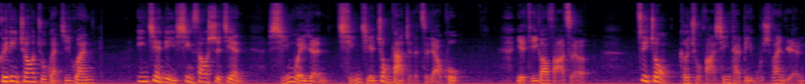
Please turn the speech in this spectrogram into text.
规定中央主管机关应建立性骚事件行为人情节重大者的资料库，也提高罚则，最重可处罚新台币五十万元，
